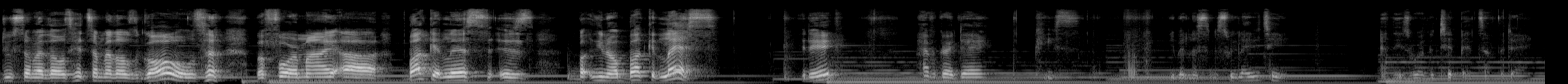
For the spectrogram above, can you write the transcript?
do some of those, hit some of those goals before my uh, bucket list is, you know, bucket list. You dig? Have a great day. Peace. You've been listening to Sweet Lady T, and these were the tidbits of the day.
